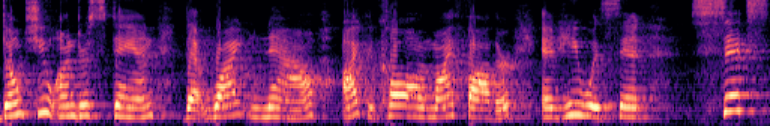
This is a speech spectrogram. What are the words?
Don't you understand that right now I could call on my Father and he would send six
